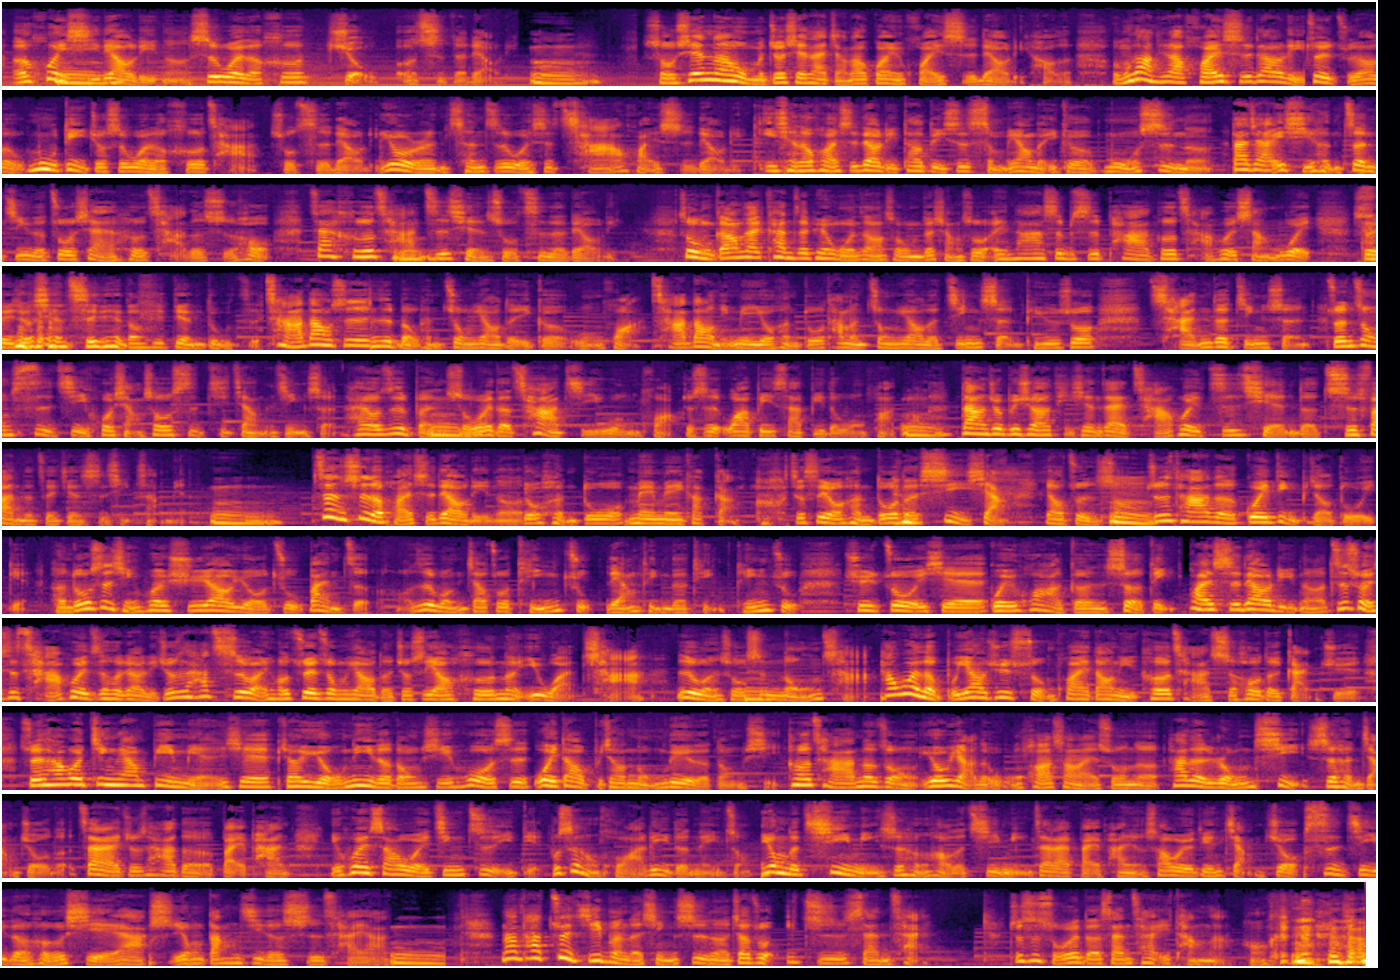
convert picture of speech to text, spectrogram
而会席料理呢，是为了喝酒而吃的料理。嗯。首先呢，我们就先来讲到关于怀石料理好了。我们刚刚提到怀石料理最主要的目的就是为了喝茶所吃料理，又有人称之为是茶怀石料理。以前的怀石料理到底是什么样的一个模式呢？大家一起很震惊的坐下来喝茶的时候，在喝茶之前所吃的料理。嗯所以，我们刚刚在看这篇文章的时候，我们就想说，哎，那他是不是怕喝茶会伤胃，所以就先吃一点东西垫肚子？茶道是日本很重要的一个文化，茶道里面有很多他们重要的精神，比如说禅的精神、尊重四季或享受四季这样的精神，还有日本所谓的侘寂文化，嗯、就是哇比萨比的文化，嗯，当然就必须要体现在茶会之前的吃饭的这件事情上面，嗯。正式的怀石料理呢，有很多眉眉角角啊，就是有很多的细项要遵守，嗯、就是它的规定比较多一点。很多事情会需要有主办者，日文叫做亭主，凉亭的亭，亭主去做一些规划跟设定。怀石料理呢，之所以是茶会之后料理，就是他吃完以后最重要的就是要喝那一碗茶，日文说是浓茶。他、嗯、为了不要去损坏到你喝茶时候的感觉，所以他会尽量避免一些比较油腻的东西，或者是味道比较浓烈的东西，喝茶那种优雅的文化上来说呢，它的容器是很讲究的。再来就是它的摆盘也会稍微精致一点，不是很华丽的那种。用的器皿是很好的器皿，再来摆盘也稍微有点讲究，四季的和谐啊，使用当季的食材啊。嗯，那它最基本的形式呢，叫做一汁三菜，就是所谓的三菜一汤啊。好，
